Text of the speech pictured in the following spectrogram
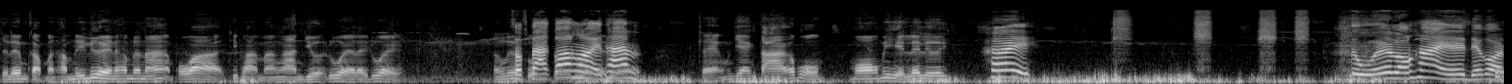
จะเริ่มกลับมาทำเรื่อยๆนะครับนะนะ เพราะว่าที่ผ่านมางานเยอะด้วยอะไรด้วยทั้งเรื่องสบตากล้องหน่อยท่าน แสงมันแยงตาครับผม มองไม่เห็นเลยเลยเฮ้ยดูแล้วร้องไห้เลยเดี๋ยวก่อน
